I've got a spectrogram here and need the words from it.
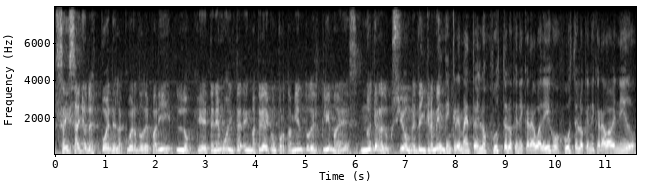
Seis años después del Acuerdo de París, lo que tenemos en, materia de comportamiento del clima es no es de reducción, es de incremento. Es de incremento, es lo, justo lo que Nicaragua dijo, justo lo que Nicaragua ha venido eh,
